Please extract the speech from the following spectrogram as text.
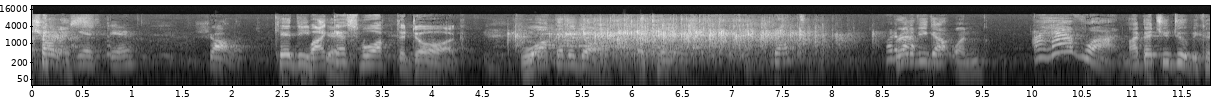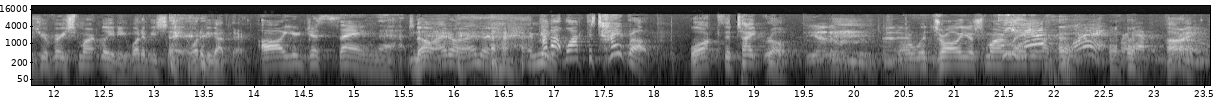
Charles. yes, dear. Charlotte. Che dice? Well, I guess walk the dog. Walk of the dog. Okay. Brett. What Brett, have you got one? I have one. I bet you do because you're a very smart lady. What have you say? What have you got there? Oh, you're just saying that. No, I don't. I, don't, I mean, How about walk the tightrope? walk the tightrope. The other one was better. Well, withdraw your smart He lady. has blank, for heaven's All right.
